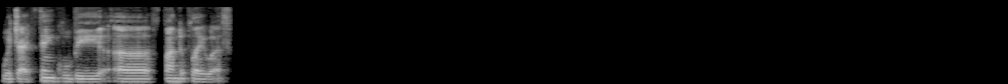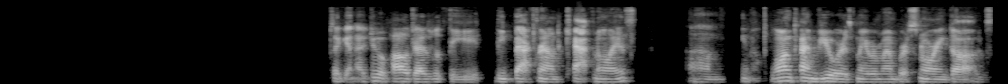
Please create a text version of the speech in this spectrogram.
which I think will be uh, fun to play with. So again, I do apologize with the the background cat noise. Um, you know, longtime viewers may remember snoring dogs.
